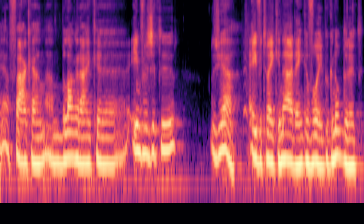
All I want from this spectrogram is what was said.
ja, vaak aan, aan belangrijke infrastructuur. Dus ja, even twee keer nadenken voor je op een knop drukt. Ik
